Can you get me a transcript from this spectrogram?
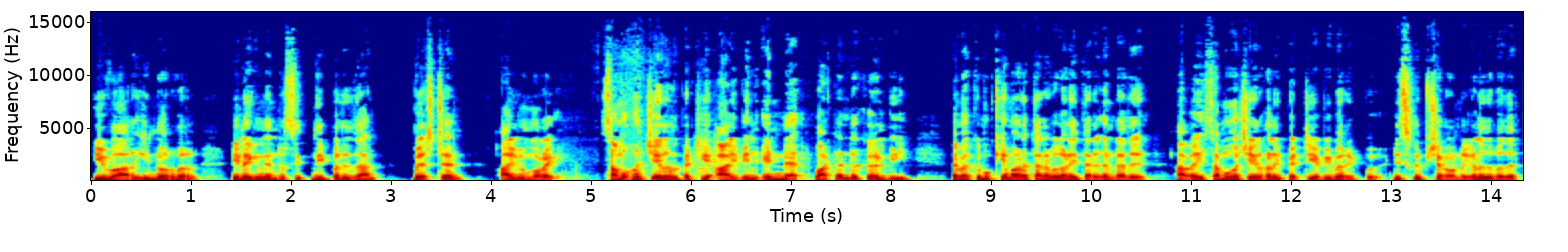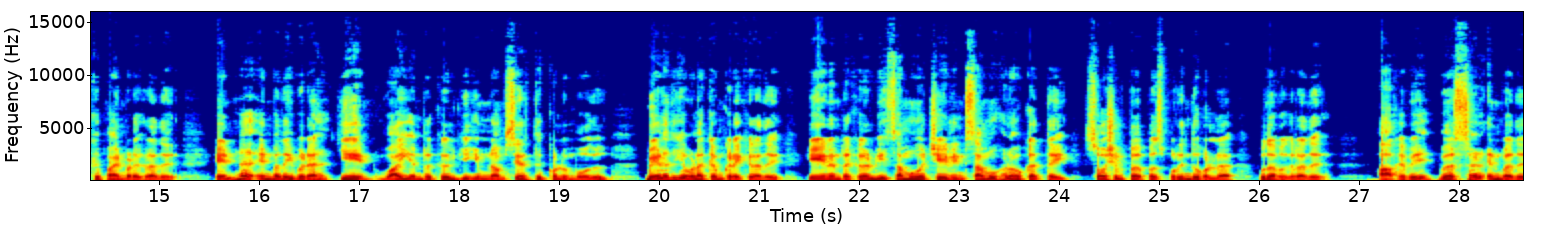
இவ்வாறு இன்னொருவர் நிலையில் நின்று சிந்திப்பதுதான் வெஸ்டர்ன் ஆய்வு முறை சமூக செயல்கள் பற்றிய ஆய்வில் என்ன? வாட் என்ற கேள்வி நமக்கு முக்கியமான தரவுகளை தருகின்றது. அவை சமூக செயல்களை பற்றிய விவரிப்பு டிஸ்கிரிப்ஷன் ஒன்று எழுதுவதற்கு பயன்படுகிறது. என்ன என்பதை விட ஏன் வாய் என்ற கேள்வியையும் நாம் சேர்த்துக் கொள்ளும்போது மேலதிக விளக்கம் கிடைக்கிறது. ஏன் என்ற கேள்வி சமூக செயலின் சமூக நோக்கத்தை சோஷியல் பர்பஸ் புரிந்து கொள்ள உதவுகிறது. ஆகவே வெர்சன் என்பது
